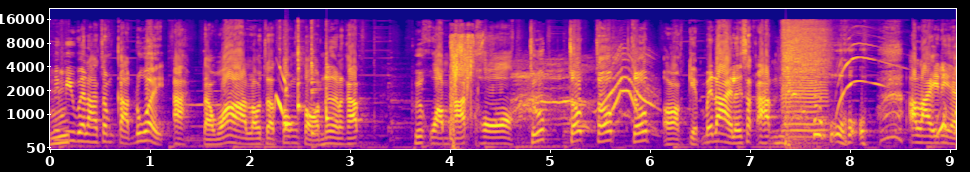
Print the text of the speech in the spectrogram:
ไม่มีเวลาจำกัดด้วยอะแต่ว่าเราจะต้องต่อเนื่องนะครับ เพื่อความ hardcore จุ๊บจุ๊บจุ๊บจุ๊บอ๋อเก็บไม่ได้เลยสักอันโอ้โหอะไรเนี่ย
